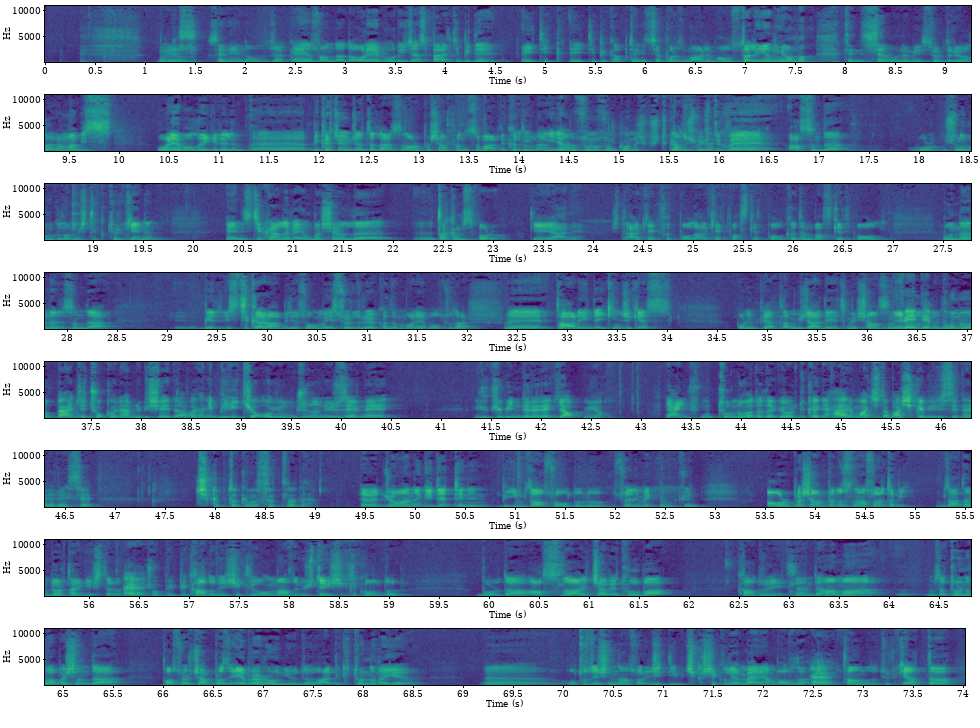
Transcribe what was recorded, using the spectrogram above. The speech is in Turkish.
Bakalım Neyse. seneye ne olacak. En sonunda da oraya bir uğrayacağız. Belki bir de ATP, ATP Cup tenis yaparız malum. Avustralya yanıyor ama tenisler oynamayı sürdürüyorlar. Ama biz voleybolla girelim. Ee, birkaç önce hatırlarsın Avrupa Şampiyonası vardı kadınlarda. Yine uzun uzun konuşmuştuk, konuşmuştuk ve aslında şunu vurgulamıştık. Türkiye'nin en istikrarlı ve en başarılı e, takım sporu diye yani. işte erkek futbol, erkek basketbol, kadın basketbol bunların arasında bir istikrar abidesi olmayı sürdürüyor kadın voleybolcular ve tarihinde ikinci kez olimpiyatla mücadele etme şansını Ve yakaladılar. de bunu bence çok önemli bir şey daha var. Hani bir iki oyuncunun üzerine yükü bindirerek yapmıyor. Yani bu turnuvada da gördük hani her maçta başka birisi neredeyse çıkıp takımı sırtladı. Evet Giovanni Guidetti'nin bir imzası olduğunu söylemek mümkün. Avrupa Şampiyonası'ndan sonra tabii zaten 4 ay geçti arada. Evet. Çok büyük bir kadro değişikliği olmazdı. 3 değişiklik oldu. Burada Aslı, Ayça ve Tuğba kadroya eklendi ama mesela turnuva başında pasör çaprazı Ebrar oynuyordu. Halbuki turnuvayı e, 30 yaşından sonra ciddi bir çıkış yakalayan Meryem Boz'la Evet. tamamladı Türkiye. Hatta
